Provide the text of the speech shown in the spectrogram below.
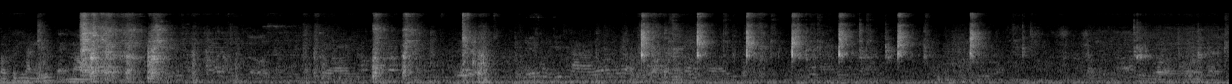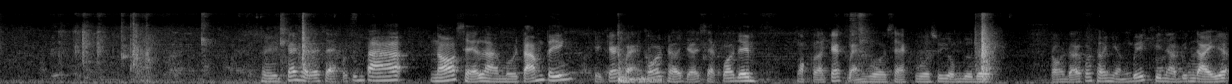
có tính năng nước cạn nồi thì cái thời gian sạc của chúng ta nó sẽ là 18 tiếng thì các bạn có thể để sạc qua đêm, hoặc là các bạn vừa sạc vừa sử dụng đều được. Còn để có thể nhận biết khi nào pin đầy á,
